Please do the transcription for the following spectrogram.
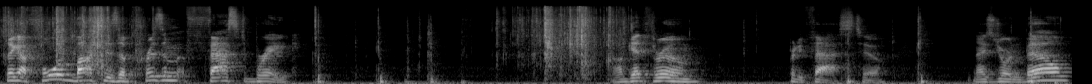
So I got four boxes of Prizm Fast Break. I'll get through them pretty fast, too. Nice Jordan Bell.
